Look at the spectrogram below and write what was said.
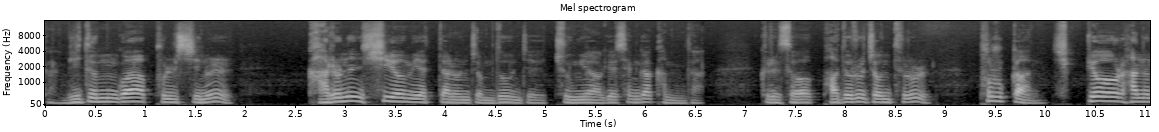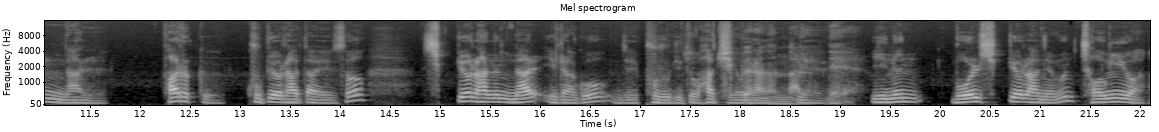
그러니까 믿음과 불신을 가르는 시험이었다는 점도 이제 중요하게 생각합니다. 그래서 바드르 전투를 푸르간 식별하는 날, 파르크 구별하다 해서 식별하는 날이라고 이제 부르기도 하죠. 식별하는 날. 예. 네. 이는 뭘 식별하냐면 정의와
